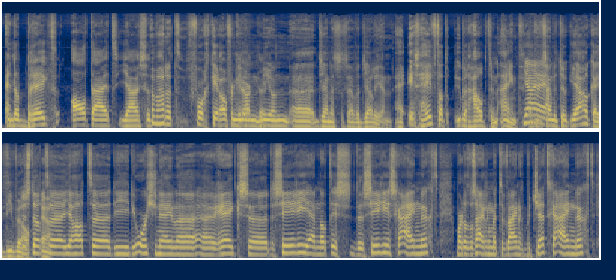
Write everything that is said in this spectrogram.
En dat breekt altijd juist het we hadden het vorige keer over Neon, Karakter. Neon eh, Genesis Evangelion. Is, heeft dat überhaupt een eind? Ja, Want ja, zijn ja. natuurlijk, ja, oké, die wel. Dus dat ja. eh, je had eh, die, die originele eh, reeks, eh, de serie, en dat is de serie is geëindigd, maar dat was eigenlijk met te weinig budget geëindigd.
